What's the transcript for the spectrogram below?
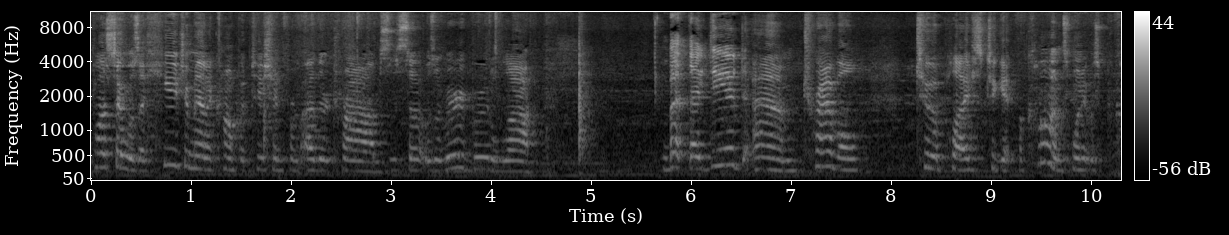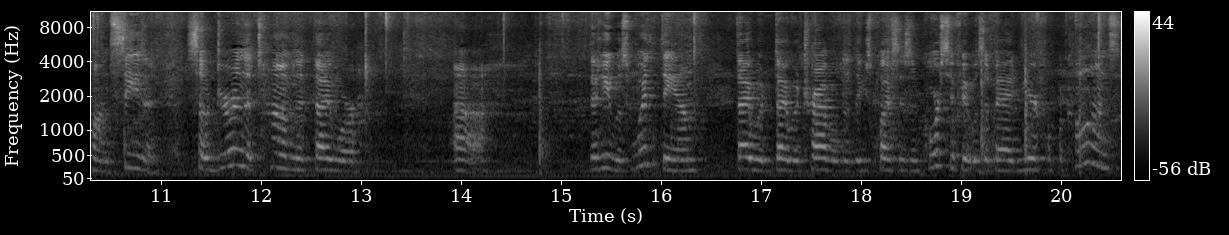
Plus, there was a huge amount of competition from other tribes, so it was a very brutal life. But they did um, travel to a place to get pecans when it was pecan season. So during the time that they were, uh, that he was with them, they would they would travel to these places. And Of course, if it was a bad year for pecans,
